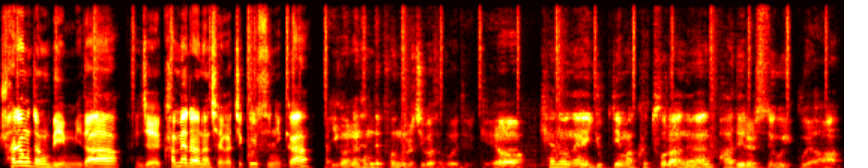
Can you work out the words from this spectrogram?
촬영 장비입니다. 이제 카메라는 제가 찍고 있으니까 이거는 핸드폰으로 찍어서 보여드릴게요. 캐논의 6D 마크 2라는 바디를 쓰고 있고요.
